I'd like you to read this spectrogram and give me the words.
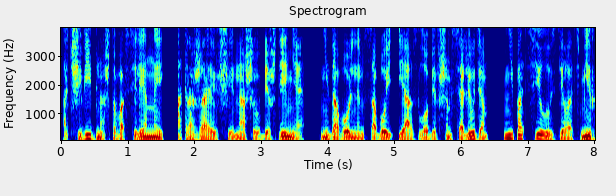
Очевидно, что во Вселенной, отражающей наши убеждения, недовольным собой и озлобившимся людям, не под силу сделать мир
